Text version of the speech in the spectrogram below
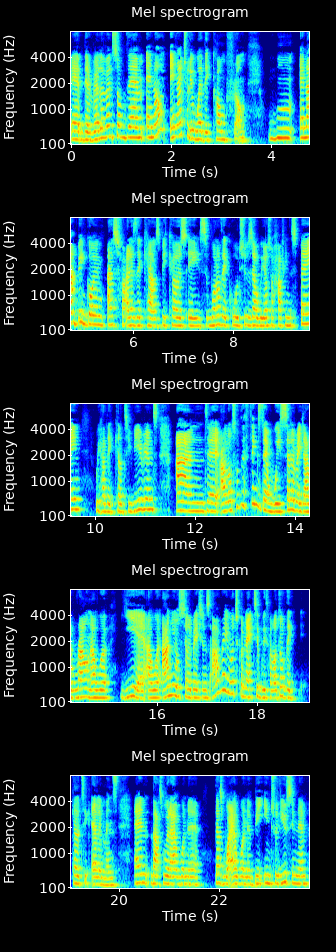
uh, the relevance of them, and, all, and actually where they come from. Mm, and I've been going as far as the Celts because it's one of the cultures that we also have in Spain. We have the Celtiberians, and uh, a lot of the things that we celebrate around our year, our annual celebrations, are very much connected with a lot of the Celtic elements, and that's what I wanna. That's why I want to be introducing them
